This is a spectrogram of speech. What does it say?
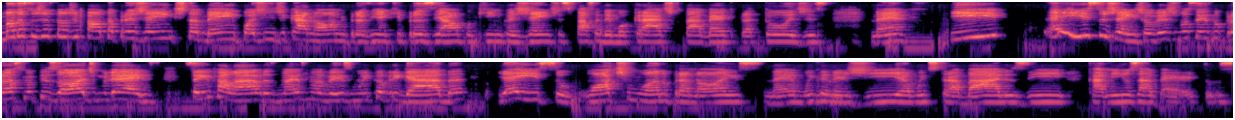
Manda sugestão de pauta pra gente também, pode indicar nome para vir aqui prosear um pouquinho com a gente. O espaço é democrático, está aberto para todos, né? E é isso, gente. Eu vejo vocês no próximo episódio, mulheres. Sem palavras, mais uma vez, muito obrigada. E é isso, um ótimo ano para nós, né? Muita energia, muitos trabalhos e caminhos abertos.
